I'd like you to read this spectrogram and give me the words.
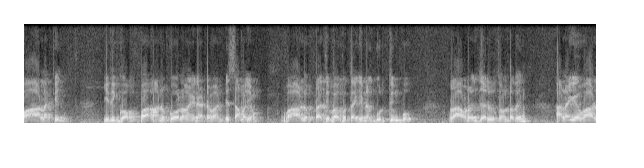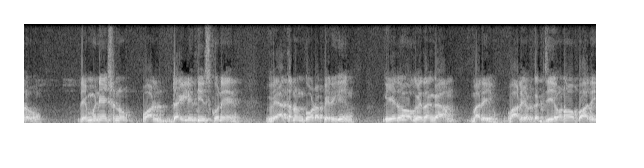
వాళ్ళకి ఇది గొప్ప అనుకూలమైనటువంటి సమయం. వాళ్ళు ప్రతిభకు తగిన గుర్తింపు రావడం జరుగుతుంటుంది. అలాగే వాళ్ళు రెమ్యునేషను వాళ్ళు డైలీ తీసుకునే వేతనం కూడా పెరిగి ఏదో ఒక విధంగా మరి వాళ్ళ యొక్క జీవనోపాధి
